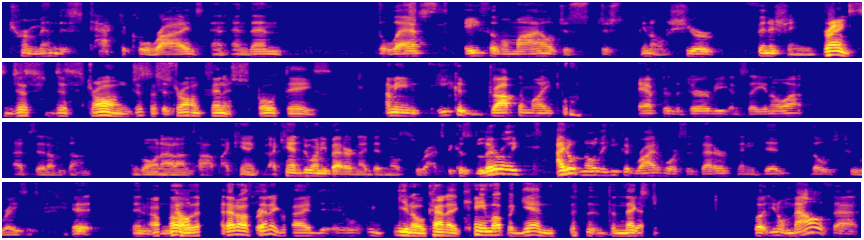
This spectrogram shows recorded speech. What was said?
tremendous tactical rides, and and then the last eighth of a mile, just just you know sheer finishing strength, just just strong, just a just, strong finish both days. I mean, he could drop the mic after the Derby and say, you know what, that's it, I'm done. I'm going out on top. I can't I can't do any better than I did in those two rides because literally I don't know that he could ride horses better than he did those two races. It, and oh, now, that, that authentic ride, you know, kind of came up again the, next yeah. But you know, Malathaat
